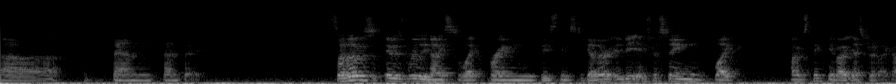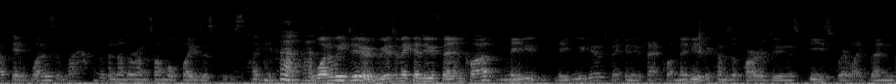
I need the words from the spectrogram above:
uh, fan fanfic. So that was it was really nice to like bring these things together. It'd be interesting, like I was thinking about yesterday, like okay, what is it? What happens if another ensemble plays this piece? Like, what do we do? Do we have to make a new fan club? Maybe maybe we do have to make a new fan club. Maybe it becomes a part of doing this piece where like then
